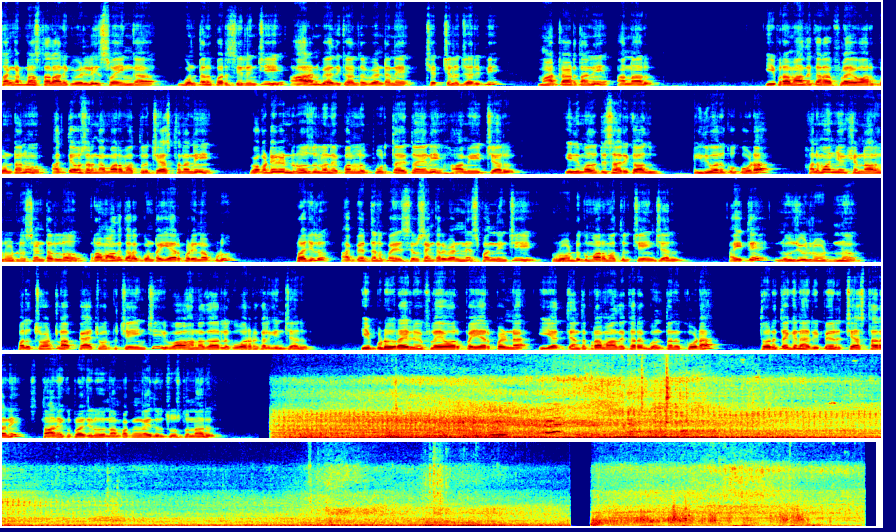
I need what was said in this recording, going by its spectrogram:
సంఘటనా స్థలానికి వెళ్ళి స్వయంగా గుంటను పరిశీలించి ఆర్ఎన్బి అధికారులతో వెంటనే చర్చలు జరిపి మాట్లాడతానని అన్నారు. ఈ ప్రమాదకర ఫ్లైఓవర్ గుంటను అత్యవసరంగా మరమ్మతులు చేస్తానని ఒకటి రెండు రోజుల్లోనే పనులు పూర్తవుతాయని హామీ ఇచ్చారు. ఇది మొదటిసారి కాదు. ఇది వరకు కూడా హనుమాన్ జంక్షన్ నాలుగు రోడ్ల సెంటర్లో ప్రమాదకర గుంట ఏర్పడినప్పుడు ప్రజలు అభ్యర్థనపై శివశంకర్ వెంటనే స్పందించి రోడ్డుకు మరమ్మతులు చేయించారు. అయితే నూజివీడు రోడ్డును పలు చోట్ల ప్యాచ్ వర్క్ చేయించి వాహనదారులకు ఊరట కలిగించారు. ఇప్పుడు రైల్వే ఫ్లైఓవర్పై ఏర్పడిన ఈ అత్యంత ప్రమాదకర గుంతను కూడా త్వరితగిన రిపేరు చేస్తారని స్థానిక ప్రజలు నమ్మకంగా ఎదురు చూస్తున్నారు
